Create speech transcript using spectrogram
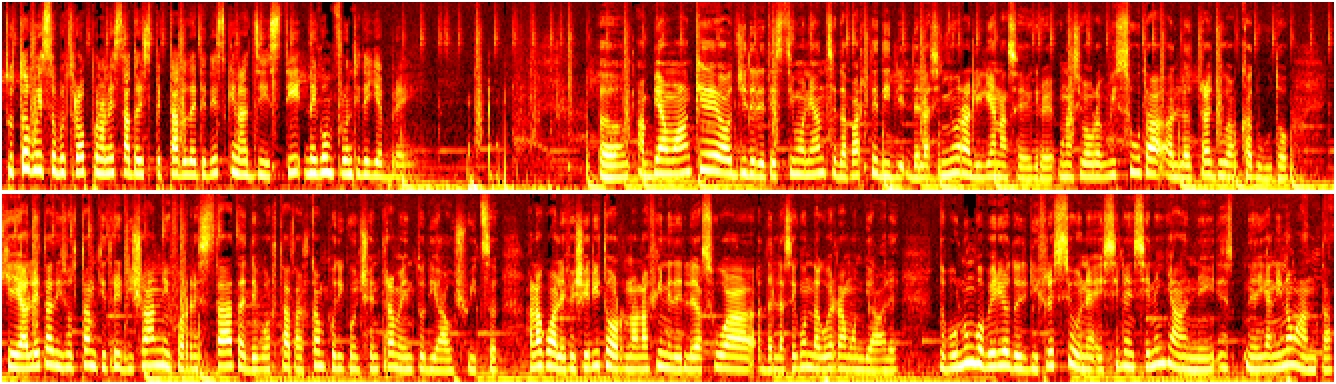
Tutto questo purtroppo non è stato rispettato dai tedeschi nazisti nei confronti degli ebrei. Uh, abbiamo anche oggi delle testimonianze da parte di, della signora Liliana Segre, una sopravvissuta al tragico accaduto, che all'età di soltanto 13 anni fu arrestata e deportata al campo di concentramento di Auschwitz, alla quale fece ritorno alla fine della, sua, della seconda guerra mondiale. Dopo un lungo periodo di riflessione e silenzio negli anni, negli anni 90,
